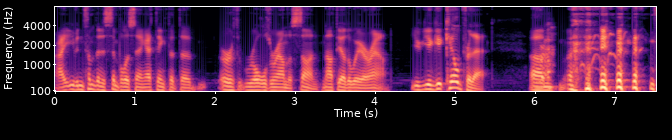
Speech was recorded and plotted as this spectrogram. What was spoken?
I even something as simple as saying I think that the Earth rolls around the sun, not the other way around. You you get killed for that. Um, right.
